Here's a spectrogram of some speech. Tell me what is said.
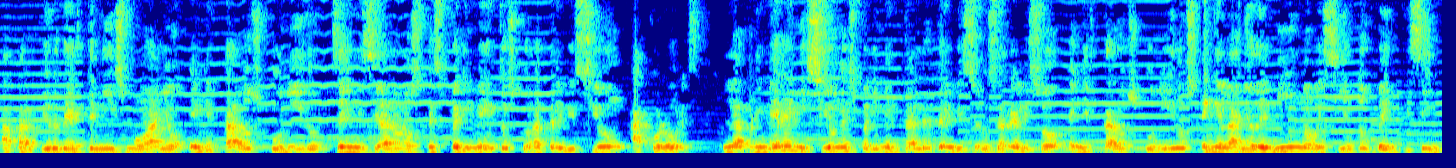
a partir de este mismo año en Estados Unidos se iniciaron los experimentos con la televisión a colores. La primera emisión experimental de televisión se realizó en Estados Unidos en el año de 1925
